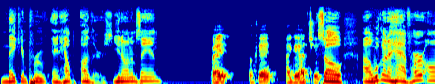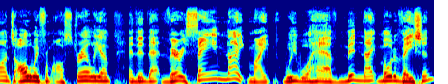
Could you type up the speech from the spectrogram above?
make improve and help others you know what i'm saying Right. Okay. I got you. so uh, we're going to have her on to all the way from australia and then that very same night mike we will have midnight motivation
